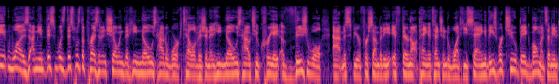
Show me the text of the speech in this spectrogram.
it was. I mean, this was this was the president showing that he knows how to work television and he knows how to create a visual atmosphere for somebody if they're not paying attention to what he's saying. These were two big moments. I mean,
